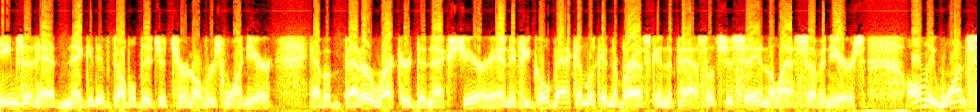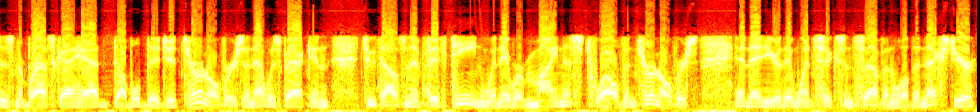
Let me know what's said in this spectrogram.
teams that had negative double digit turnovers one year have a better record the next year. And if you go back and look at Nebraska in the past, let's just say in the last seven years, only once has Nebraska had double digit turnovers, and that was back in 2015 when they were minus 12 in turnovers. And that year they went six and seven. Well, the next year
